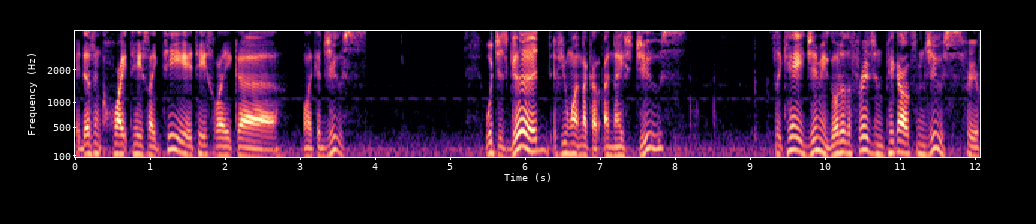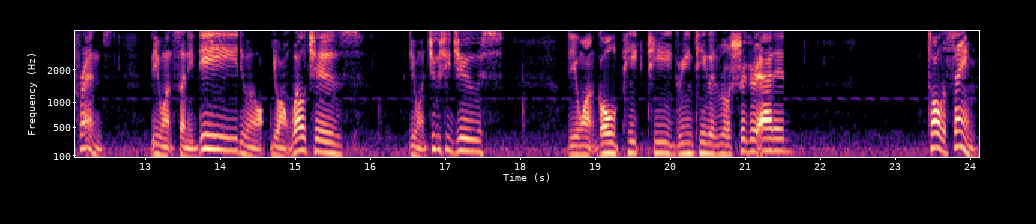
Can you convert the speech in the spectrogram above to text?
It doesn't quite taste like tea. It tastes like uh, like a juice which is good if you want like a, a nice juice. It's like, hey, Jimmy, go to the fridge and pick out some juice for your friends. Do you want Sunny D? Do you want, you want Welch's? Do you want Juicy Juice? Do you want Gold Peak tea, green tea with real sugar added? It's all the same.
